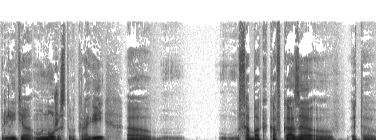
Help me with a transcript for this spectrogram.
прилития множества кровей э, собак Кавказа, э, это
